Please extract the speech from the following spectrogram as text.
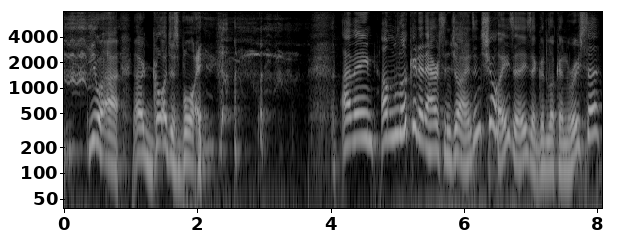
you are a gorgeous boy. I mean, I'm looking at Harrison Jones, and sure, he's a, he's a good looking rooster.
